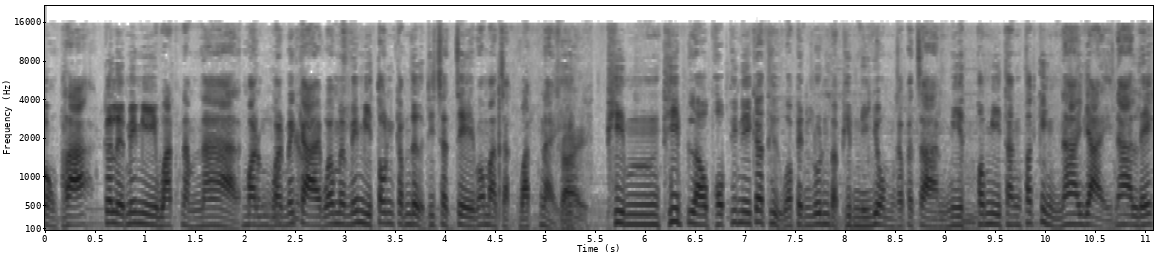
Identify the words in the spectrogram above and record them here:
ของพระก็เลยไม่มีวัดนำหน้า มันทั้งหมดมันไม่เนี่ยกลายว่ามันไม่มีต้นกำเนิดที่ชัดเจนว่ามาจากวัดไหน ใช่ พิมพ์ที่เราพบที่นี่ก็ถือว่าเป็นรุ่นแบบพิมพ์นิยมครับอาจารย์มีเพราะมีทั้งพระกิ่งหน้าใหญ่หน้าเล็ก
